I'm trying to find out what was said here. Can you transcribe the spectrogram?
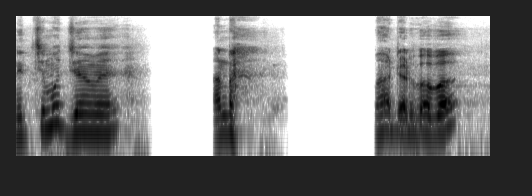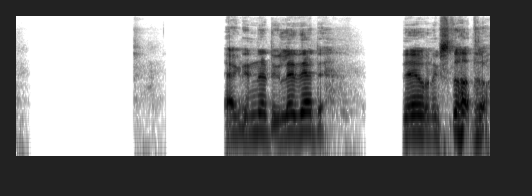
నిత్యము జీవమే అంట. మాట్లాడు బాబా. అక్కడ విన్నట్టు లేదేట దేవునికి స్తోత్రం.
